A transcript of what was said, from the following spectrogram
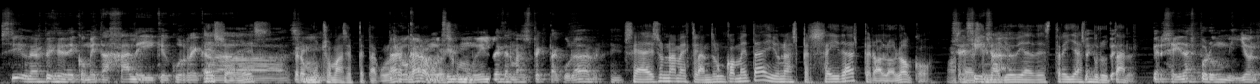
Sí, una especie de cometa Halley que ocurre cada... Eso es, pero mucho más espectacular. claro, es como... mil veces más espectacular. O sea, es una mezcla entre un cometa y unas Perseidas, pero a lo loco. O, sea, es una lluvia de estrellas brutal. Perseidas por un millón.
